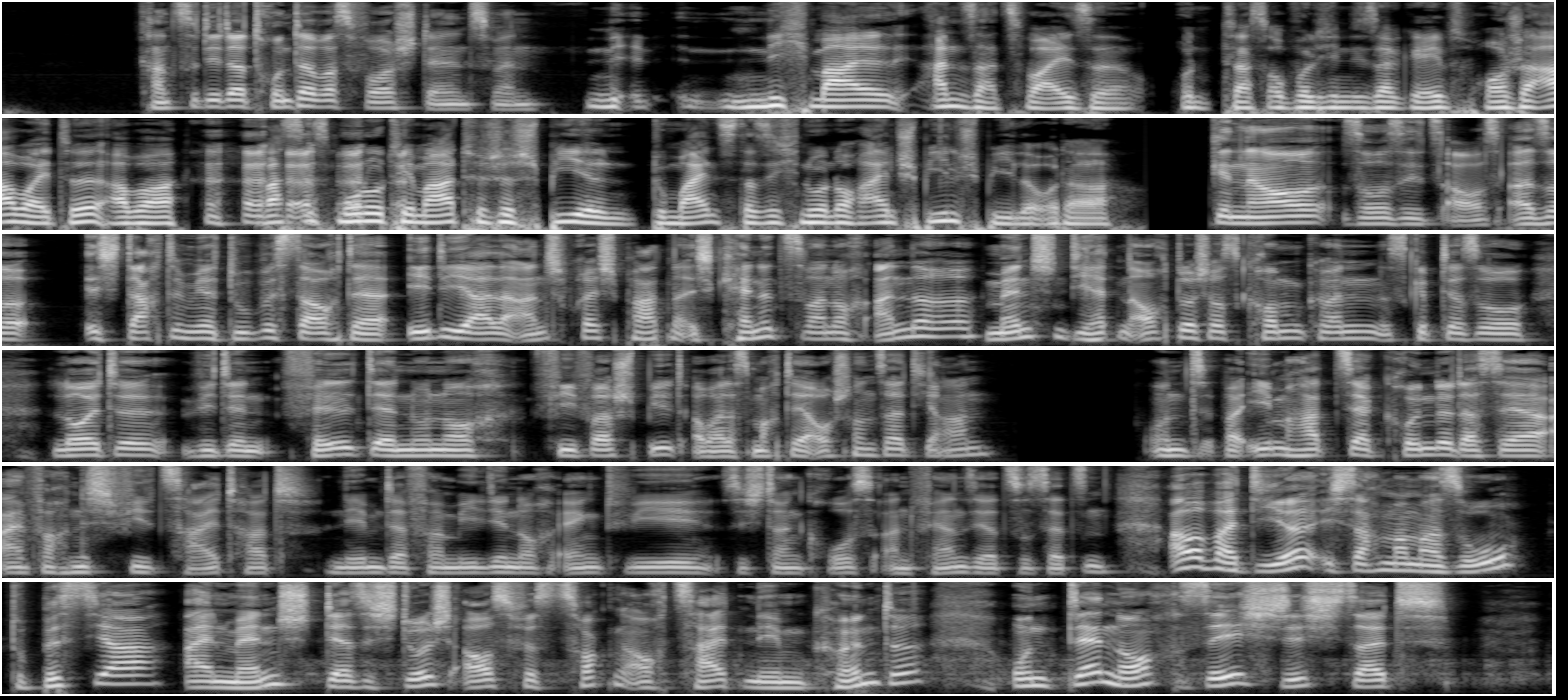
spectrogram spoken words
Kannst du dir darunter was vorstellen, Sven? N nicht mal ansatzweise. Und das, obwohl ich in dieser Games-Branche arbeite. Aber was ist monothematisches Spielen? Du meinst, dass ich nur noch ein Spiel spiele, oder? Genau so sieht's aus. Also ich dachte mir, du bist da auch der ideale Ansprechpartner. Ich kenne zwar noch andere Menschen, die hätten auch durchaus kommen können. Es gibt ja so Leute wie den Phil, der nur noch FIFA spielt, aber das macht er auch schon seit Jahren. Und bei ihm hat es ja Gründe, dass er einfach nicht viel Zeit hat, neben der Familie noch irgendwie sich dann groß an Fernseher zu setzen. Aber bei dir, ich sag mal mal so, du bist ja ein Mensch, der sich durchaus fürs Zocken auch Zeit nehmen könnte. Und dennoch sehe ich dich seit,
